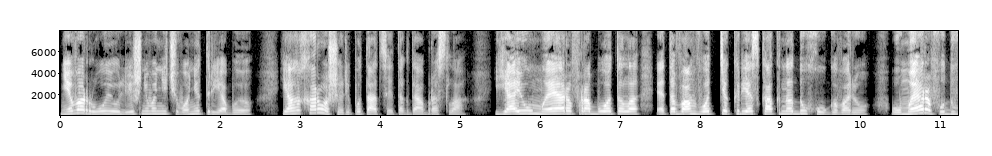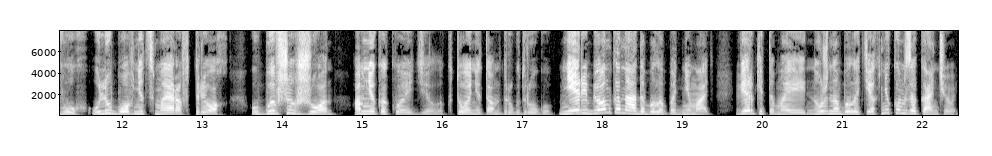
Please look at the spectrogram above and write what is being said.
Не ворую, лишнего ничего не требую. Я хорошей репутацией тогда обросла. Я и у мэров работала. Это вам вот те крест как на духу говорю. У мэров у двух, у любовниц мэров трех, у бывших жен. А мне какое дело? Кто они там друг другу? Мне ребенка надо было поднимать. Верке-то моей нужно было техникум заканчивать.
